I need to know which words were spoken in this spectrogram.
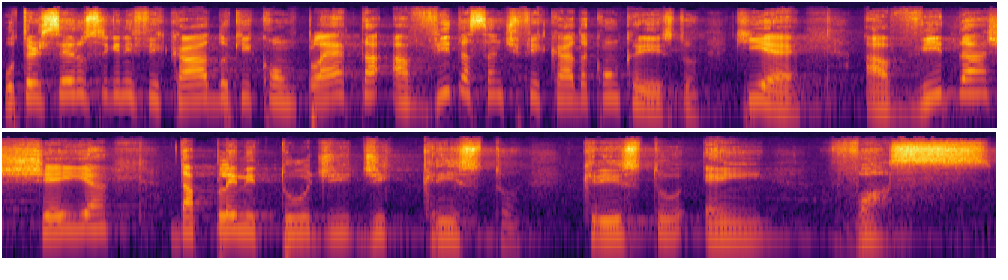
o terceiro significado que completa a vida santificada com Cristo, que é a vida cheia da plenitude de Cristo, Cristo em vós.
